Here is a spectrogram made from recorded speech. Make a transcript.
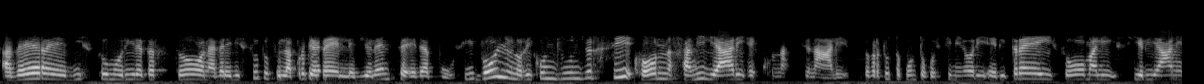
aver visto morire persone, aver vissuto sulla propria pelle violenze ed abusi, vogliono ricongiungersi con familiari e connazionali, soprattutto appunto questi minori eritrei, somali, siriani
